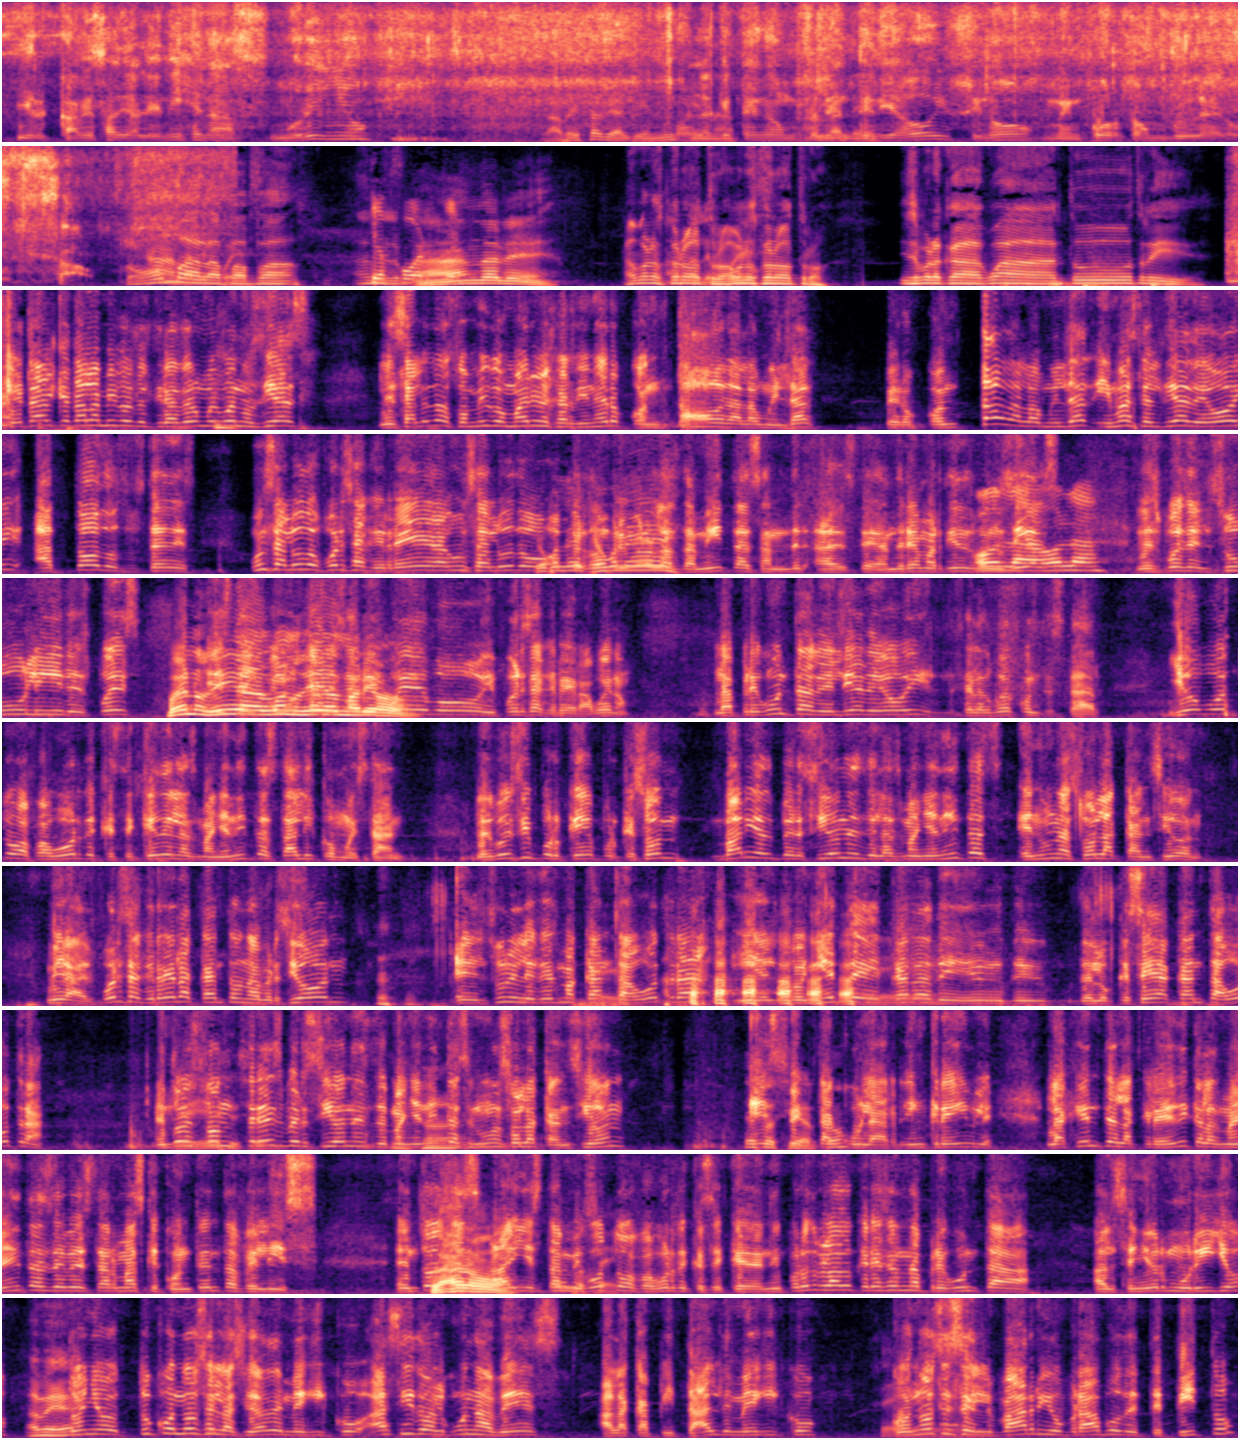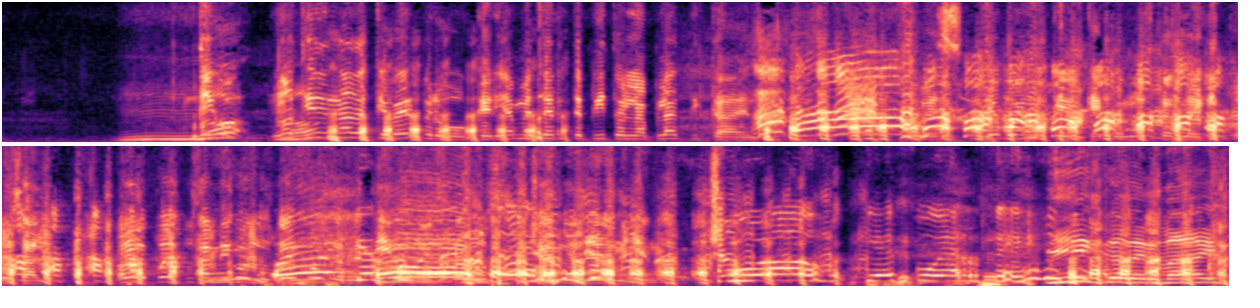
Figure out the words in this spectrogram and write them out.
Y el cabeza de alienígenas Muriño. Cabeza de alienígena. Ojalá que tenga un excelente día hoy, si no, me importa un bledo. Chao. Tómala, papá. Ándale, fuerte. Ándale. Vámonos con Ándale, otro, vámonos pues. con otro. Dice por acá, one, two, three. ¿Qué tal, qué tal amigos del tiradero? Muy buenos días. Les saluda a su amigo Mario el jardinero con toda la humildad, pero con toda la humildad y más el día de hoy a todos ustedes. Un saludo Fuerza Guerrera, un saludo, ¿Qué ole, perdón, primero las damitas, a este, Andrea Martínez, buenos Hola, días. hola. Después el Zuli, después... Buenos este, días, buenos días, Mario. huevo y Fuerza Guerrera. Bueno, la pregunta del día de hoy se las voy a contestar. Yo voto a favor de que se queden las mañanitas tal y como están. Les voy a decir por qué, porque son varias versiones de las mañanitas en una sola canción. Mira, el Fuerza Guerrera canta una versión, el Zuli Ledesma canta otra y el Toñete, cara de, de- de lo que sea, canta otra. Entonces Sí, son sí, sí. tres versiones de mañanitas Ajá. en una sola canción. Eso es. Espectacular, increíble. La gente a la que le dedica las mañanitas debe estar más que contenta, feliz. Entonces, Claro. ahí está Yo mi voto a favor de que se queden. Y por otro lado, quería hacer una pregunta al señor Murillo. A ver. Toño, ¿tú conoces la Ciudad de México? ¿Has ido alguna vez a la capital de México? ¿Conoces el barrio Bravo de Tepito? Digo, no, no. tiene nada que ver, pero quería meter Tepito en la plática. Entonces, pues qué bueno que, que conozcas México, sale. Ahora pues, pues amigos, nos vemos, me retiro, nos estamos escuchando el día de mañana. Chao. ¡Wow! ¡Qué fuerte! Hijo del maíz.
